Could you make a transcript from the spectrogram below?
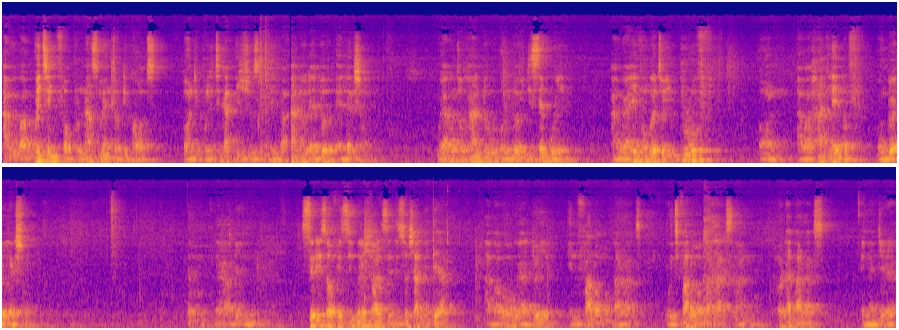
And we were waiting for pronouncement of the courts on the political issues in the. Handle the election. We are going to handle Ondo in the same way, and we are even going to improve on our handling of Ondo election. Um, there have been series of insinuations in the social media about what we are doing in Falomo barracks, with Falomo barracks and other barracks in Nigeria.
